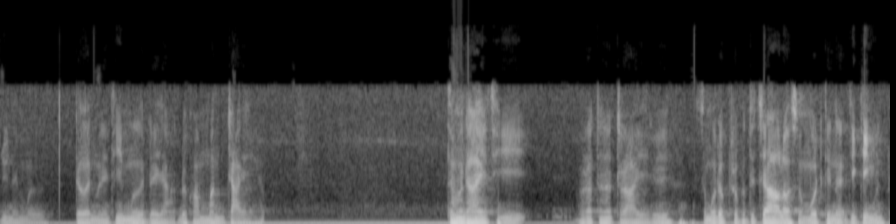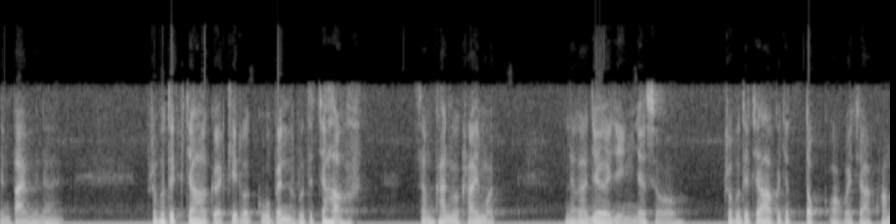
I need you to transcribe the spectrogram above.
อยู่ในมือ เดินมาในที่มืดได้อย่างด้วยความมั่นใจครับ แต่เมื่อใดที่พระรัตนตรัยหรือสมมติว่าพระพุทธเจ้าเราสมมติขึ้นนะจริง ๆ มันเป็นไปไม่ได้ พระพุทธเจ้าเกิดคิดว่ากูเป็นพระพุทธเจ้าสำคัญกว่าใครหมด แล้วก็เย่อหยิ่งเยโส พระพุทธเจ้าก็จะตกออกไปจากความ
